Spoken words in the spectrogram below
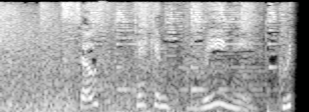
so thick and creamy.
